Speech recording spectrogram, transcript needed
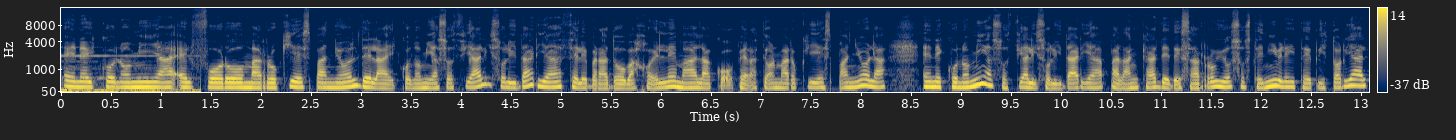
En economía, el Foro Marroquí Español de la Economía Social y Solidaria, celebrado bajo el lema La cooperación marroquí española en economía social y solidaria, palanca de desarrollo sostenible y territorial,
